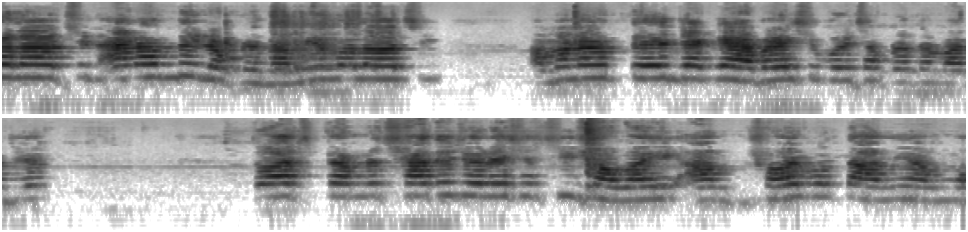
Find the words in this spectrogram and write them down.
ভালো আছেন? আলহামদুলিল্লাহ আপনাদের আমিও ভালো আছি। আমার নাম যাকে আবার এসে পড়েছে আপনাদের মাঝে। তো আজকে আমরা ছাদে চলে এসেছি, সবাই সবাই বলতে আমি, আম্মু,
